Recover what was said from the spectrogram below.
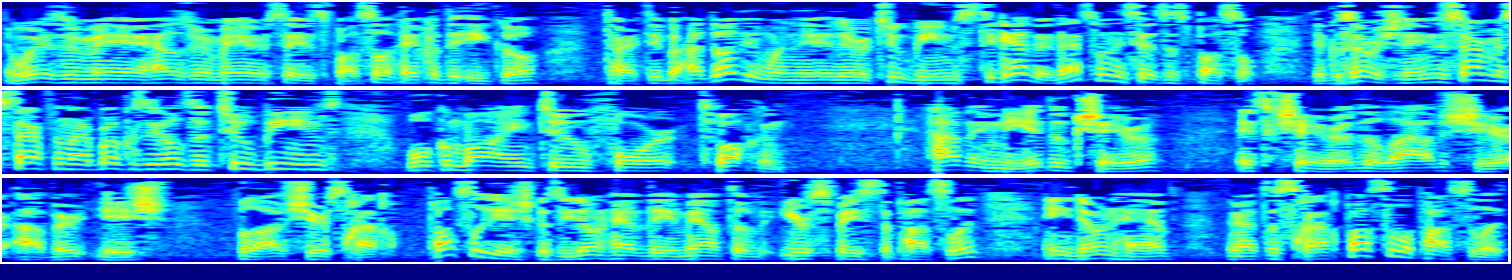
And where does Rabbi Meir? How does Rabbi Meir say it's pasal? Heichad deiko tarti b'hadodi when there are two beams together. That's when he says it's pasal. The koser shneim the sarm is starting from because he holds that two beams will combine to four tvachim. Having miyad ukshera. It's kshera the lav shir aver yesh Because you don't have the amount of ear space to it, and you don't have the amount of schach pasel it.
